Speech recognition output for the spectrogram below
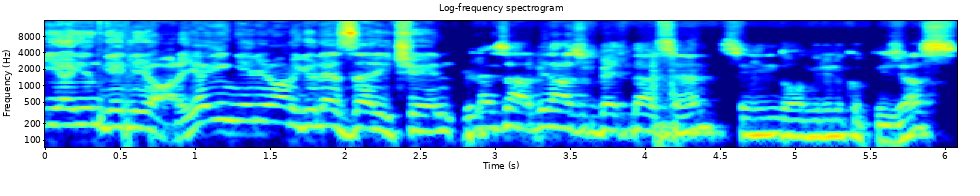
yayın geliyor. Yayın geliyor Gülezar için. Gülezar birazcık beklersen senin doğum gününü kutlayacağız.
